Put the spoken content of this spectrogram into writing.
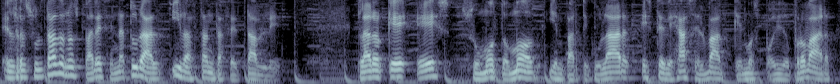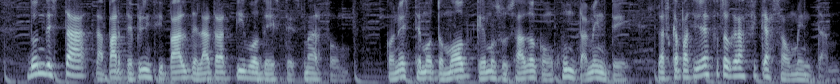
el resultado nos parece natural y bastante aceptable. Claro que es su Moto Mod y en particular este de Hasselblad que hemos podido probar, donde está la parte principal del atractivo de este smartphone. Con este Moto Mod que hemos usado conjuntamente, las capacidades fotográficas aumentan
